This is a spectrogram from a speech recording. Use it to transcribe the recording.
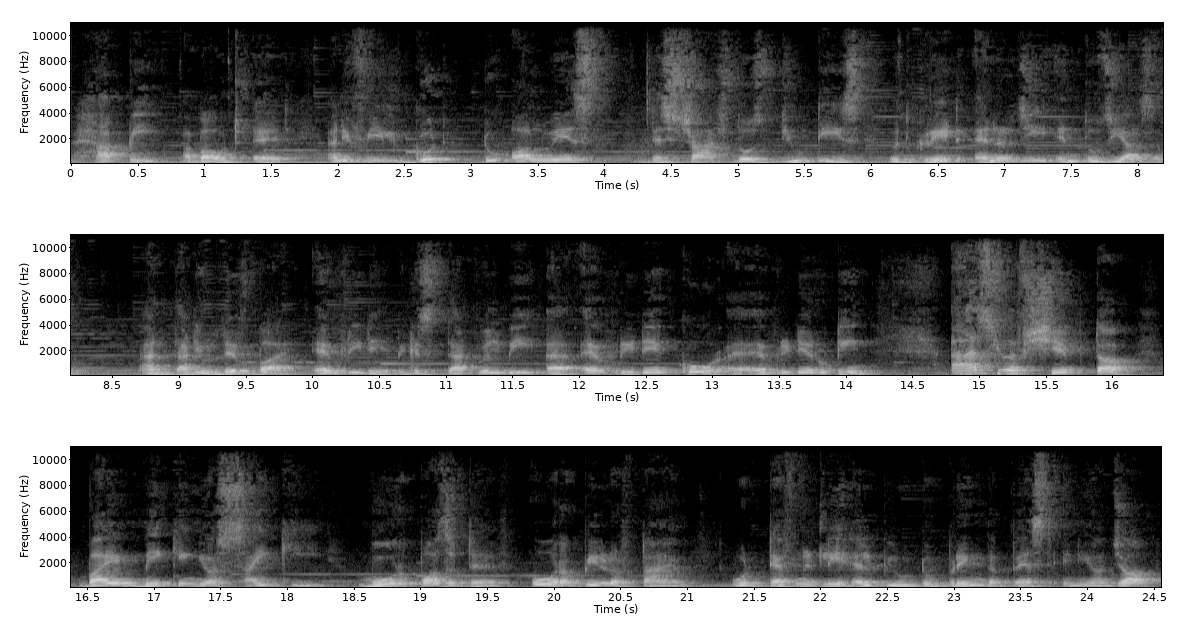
happy about it, and you feel good to always discharge those duties with great energy, enthusiasm, and that you live by every day because that will be a everyday core, a everyday routine. As you have shaped up by making your psyche more positive over a period of time would definitely help you to bring the best in your job.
